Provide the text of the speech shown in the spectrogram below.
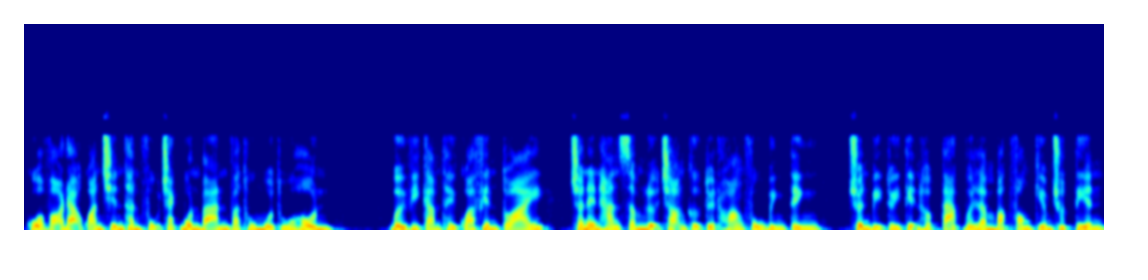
của võ đạo quán chiến thần phụ trách buôn bán và thu mua thú hồn. Bởi vì cảm thấy quá phiền toái, cho nên Hàn Sâm lựa chọn cự tuyệt Hoàng Phủ Bình Tình, chuẩn bị tùy tiện hợp tác với Lâm Bắc Phong kiếm chút tiền.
